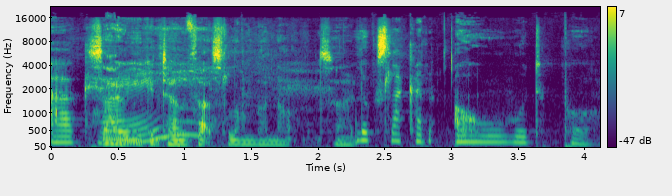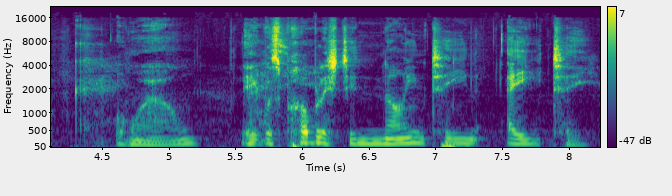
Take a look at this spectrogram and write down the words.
Okay. So you can tell if that's long or not. So, Looks like an old book. well, it was see. published in 1980.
